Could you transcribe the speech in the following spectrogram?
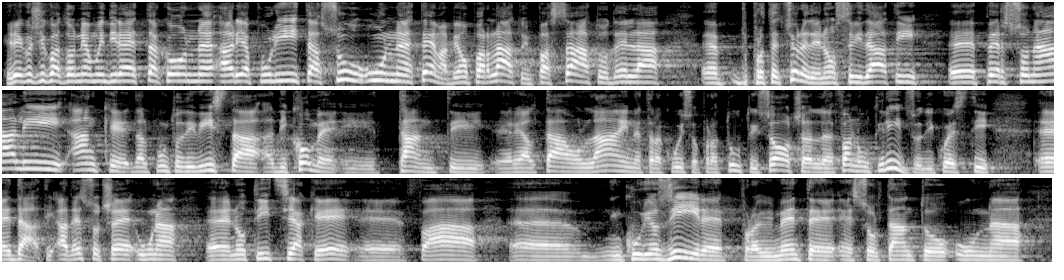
Ed eccoci qua, torniamo in diretta con Aria Pulita su un tema, abbiamo parlato in passato della eh, protezione dei nostri dati eh, personali anche dal punto di vista di come eh, tanti realtà online, tra cui soprattutto i social, fanno utilizzo di questi eh, dati. Adesso c'è una eh, notizia che eh, fa incuriosire, probabilmente è soltanto una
